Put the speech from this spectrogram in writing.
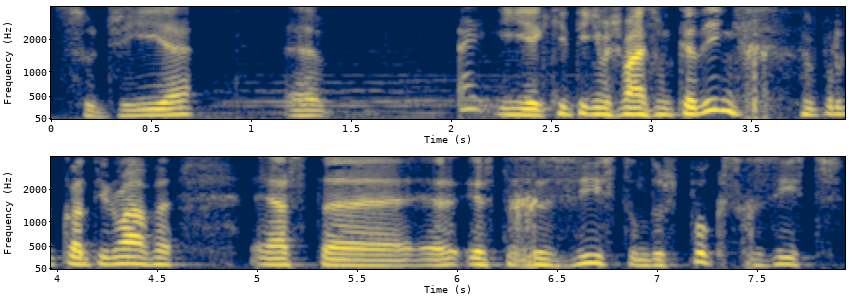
Sugia. Eh, e aqui tínhamos mais um bocadinho, porque continuava esta, este registro, um dos poucos registros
